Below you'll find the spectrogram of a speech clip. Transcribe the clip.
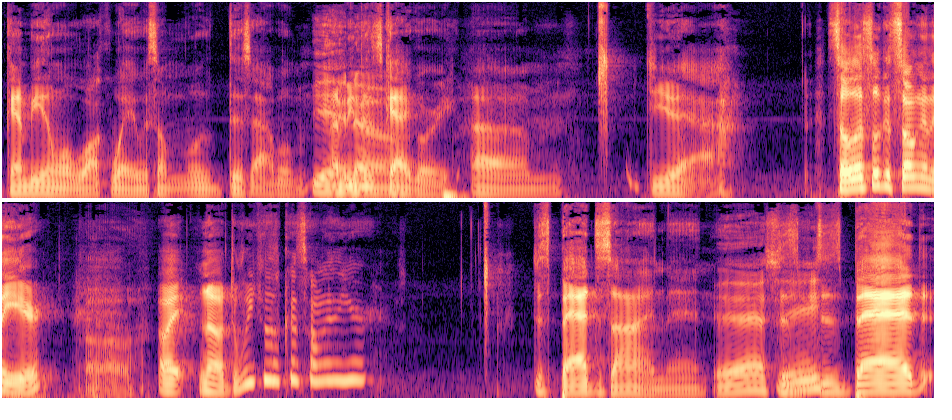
Gambino would walk away with something with this album. Yeah, I mean this category. Um, yeah. So let's look at song of the year. Oh. Oh wait, no. Do we just look at song of the year? Just bad design, man. Yeah, Just, see, just bad,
